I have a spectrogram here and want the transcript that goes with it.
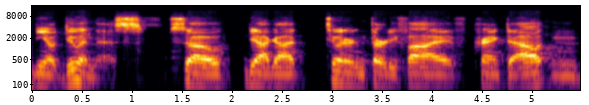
you know, doing this. So yeah, I got 235 cranked out and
